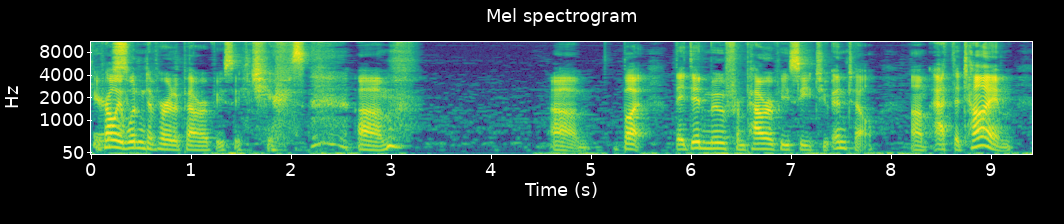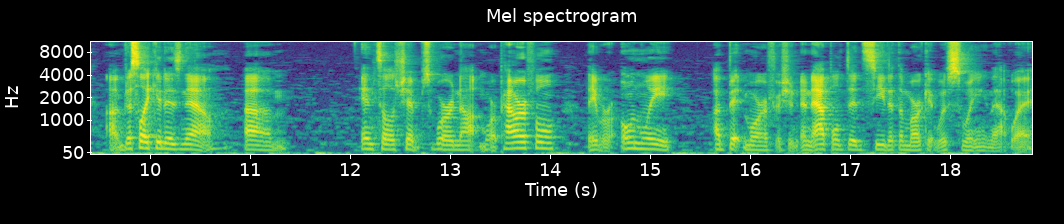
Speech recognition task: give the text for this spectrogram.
you probably wouldn't have heard of Power PC. Cheers. Um, um, but they did move from Power PC to Intel. Um, at the time, um, just like it is now, um, Intel chips were not more powerful. They were only a bit more efficient. And Apple did see that the market was swinging that way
